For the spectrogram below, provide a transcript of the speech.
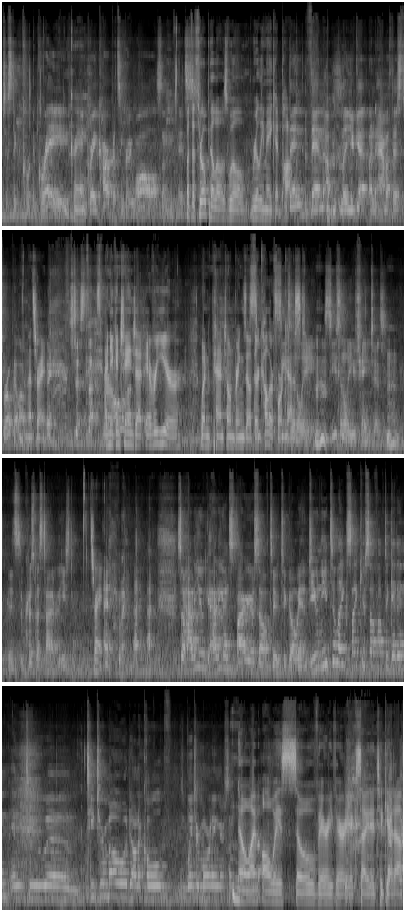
just a gr- gray, Gray. and gray carpets and gray walls, and it's. But the throw pillows will really make it pop. then then um, you get an amethyst throw pillow. That's right. Just that's And you can change that every year when Pantone brings out their Se- color forecast. Seasonally, Mm-hmm. seasonally you change it. It's Christmas time and Easter. That's right. Anyway, so how do you how do you inspire yourself to, to go in? Do you need to like psych yourself up to get in into uh, teacher mode on a cold winter morning or something? No, I'm always so very, very excited to get up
